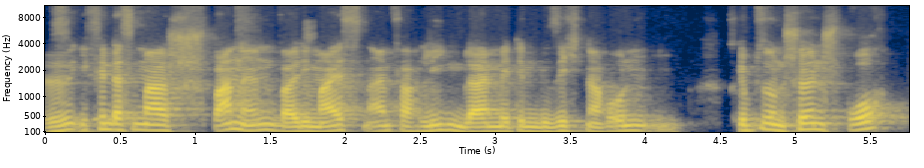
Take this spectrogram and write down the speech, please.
Ist, ich finde das immer spannend, weil die meisten einfach liegen bleiben mit dem Gesicht nach unten. Es gibt so einen schönen Spruch,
